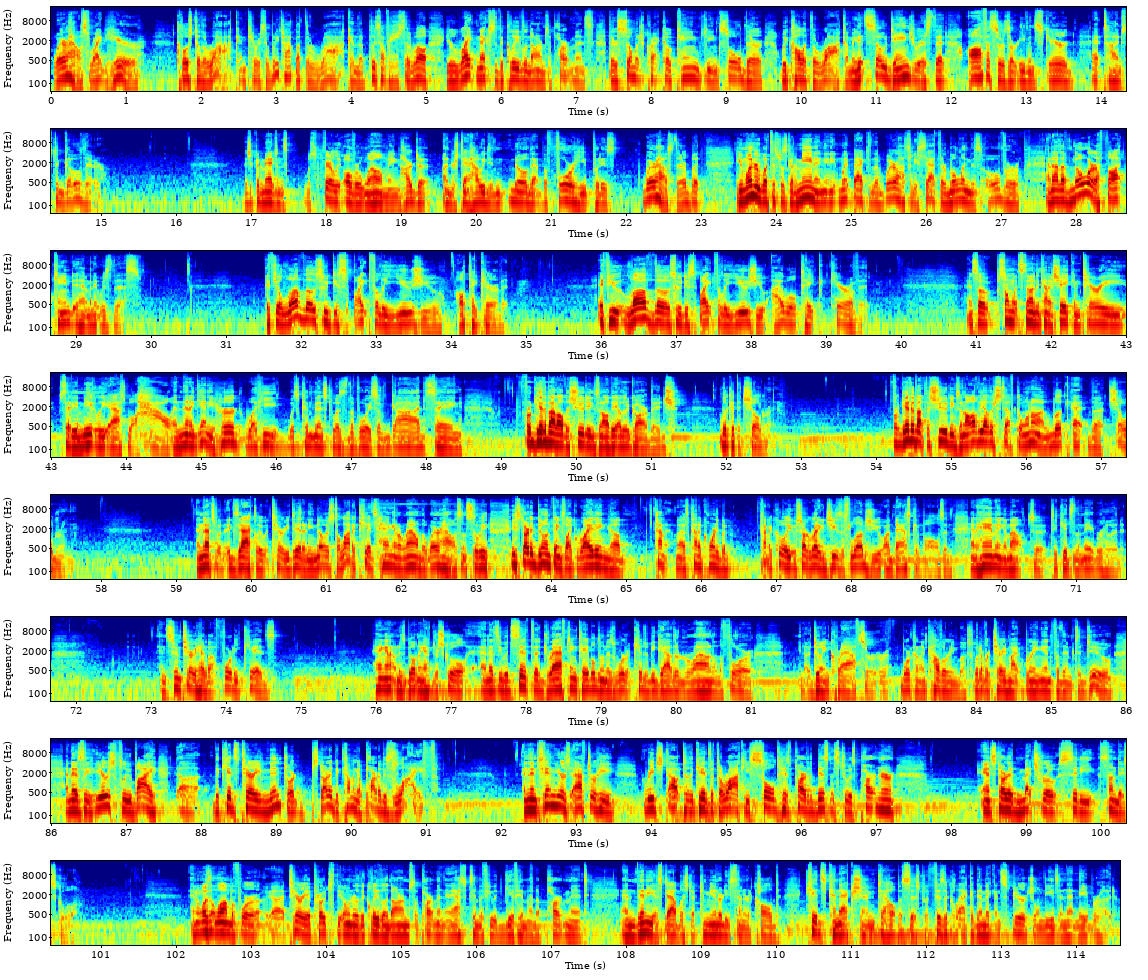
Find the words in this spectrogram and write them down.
warehouse right here close to the rock. And Terry said, What are you talking about, the rock? And the police officer said, Well, you're right next to the Cleveland Arms apartments. There's so much crack cocaine being sold there, we call it the rock. I mean, it's so dangerous that officers are even scared at times to go there. As you can imagine, this was fairly overwhelming. Hard to understand how he didn't know that before he put his warehouse there, but he wondered what this was going to mean. And he went back to the warehouse and he sat there mulling this over. And out of nowhere, a thought came to him, and it was this if you'll love those who despitefully use you, I'll take care of it. If you love those who despitefully use you, I will take care of it. And so, somewhat stunned and kind of shaken, Terry said he immediately asked, Well, how? And then again, he heard what he was convinced was the voice of God saying, Forget about all the shootings and all the other garbage. Look at the children. Forget about the shootings and all the other stuff going on. Look at the children. And that's what, exactly what Terry did. And he noticed a lot of kids hanging around the warehouse. And so he, he started doing things like writing, uh, kind of, well, it's kind of corny, but kind of cool. He started writing Jesus Loves You on basketballs and, and handing them out to, to kids in the neighborhood. And soon Terry had about 40 kids hanging out in his building after school. And as he would sit at the drafting table doing his work, kids would be gathered around on the floor you know, doing crafts or, or, working on coloring books, whatever Terry might bring in for them to do. And as the years flew by, uh, the kids Terry mentored started becoming a part of his life. And then 10 years after he reached out to the kids at the Rock, he sold his part of the business to his partner and started Metro City Sunday School. And it wasn't long before uh, Terry approached the owner of the Cleveland Arms apartment and asked him if he would give him an apartment and then he established a community center called Kids Connection to help assist with physical, academic, and spiritual needs in that neighborhood.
